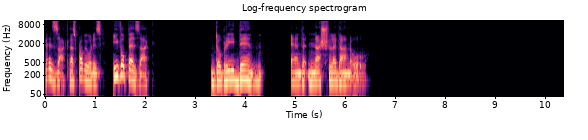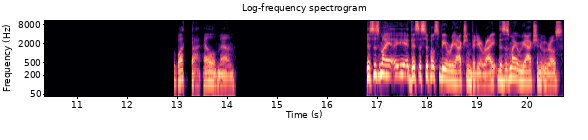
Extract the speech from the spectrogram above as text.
Pezak. That's probably what it is. Ivo Pezak, Dobry Den, and Nashledano. What the hell, man? This is my. uh, This is supposed to be a reaction video, right? This is my reaction, Uros.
